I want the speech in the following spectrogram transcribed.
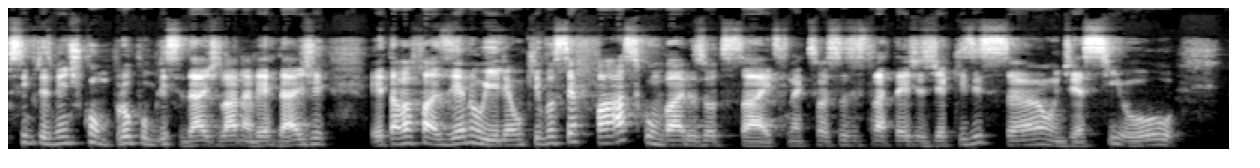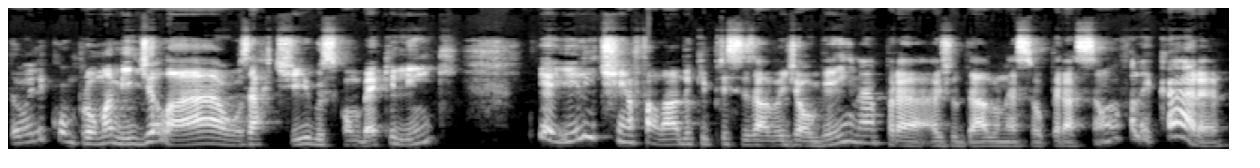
simplesmente comprou publicidade lá. Na verdade, ele estava fazendo, William, o que você faz com vários outros sites, né? que são essas estratégias de aquisição, de SEO. Então, ele comprou uma mídia lá, uns artigos com backlink. E aí ele tinha falado que precisava de alguém né, para ajudá-lo nessa operação. Eu falei, cara,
